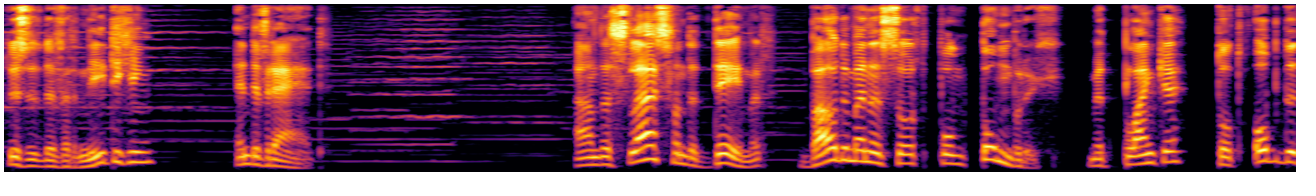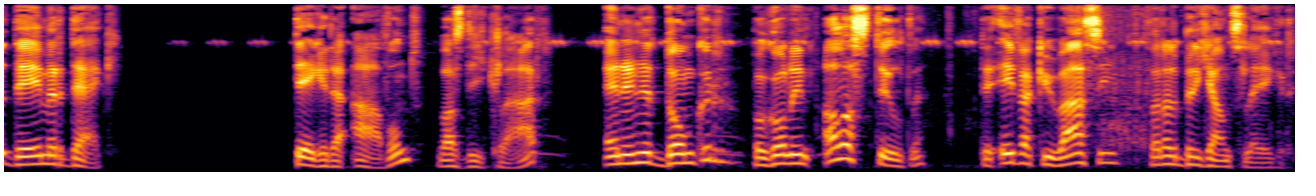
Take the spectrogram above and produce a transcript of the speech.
tussen de vernietiging en de vrijheid. Aan de sluis van de Demer bouwde men een soort pontonbrug met planken tot op de Demerdijk. Tegen de avond was die klaar en in het donker begon in alle stilte de evacuatie van het brigantsleger.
